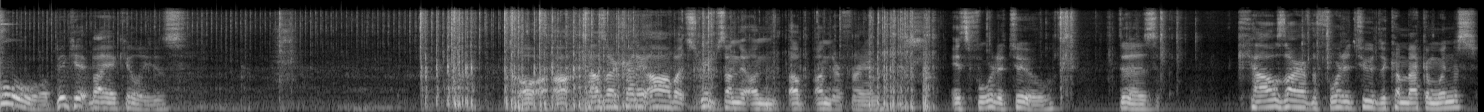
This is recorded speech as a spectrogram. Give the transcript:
Ooh, a big hit by Achilles. Oh, uh, Khalzar trying to, oh, but scrapes on the un, up under frame. It's 4 to 2. Does Khalzar have the fortitude to come back and win this?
